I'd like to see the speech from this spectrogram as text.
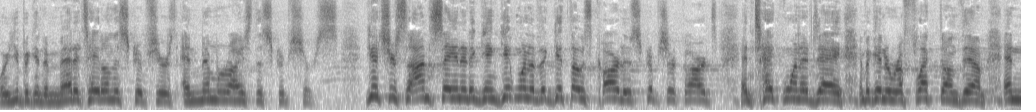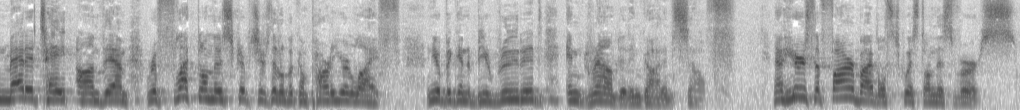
where you begin to meditate on the scriptures and memorize the scriptures. Get your, I'm saying it again, get one of the, get those cards, those scripture cards, and take one a day and begin to reflect on them and meditate on them. Reflect on those scriptures that'll become part of your life. And you'll begin to be rooted and grounded in God Himself. Now, here's the Fire Bible's twist on this verse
